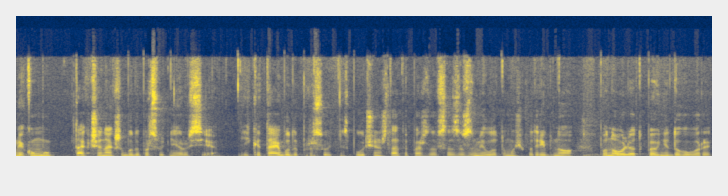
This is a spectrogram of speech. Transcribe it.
в якому так чи інакше буде присутня і Росія. І Китай буде присутній, Сполучені Штати, перш за все, зрозуміло, тому що потрібно поновлювати певні договори.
